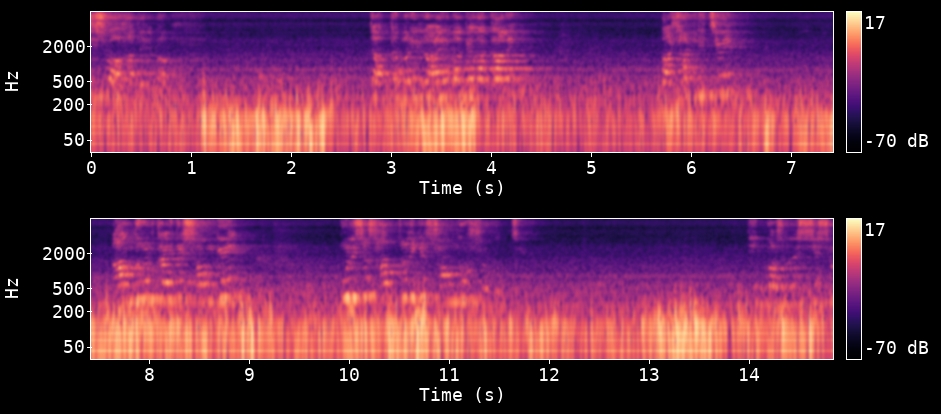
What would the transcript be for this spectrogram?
শিশু আহাদের বাবা। এলাকায় বাসার নিচে আন্দোলনকারীদের সঙ্গে পুলিশ ছাত্রলীগের সংঘর্ষ হচ্ছে। তিন বছরের শিশু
